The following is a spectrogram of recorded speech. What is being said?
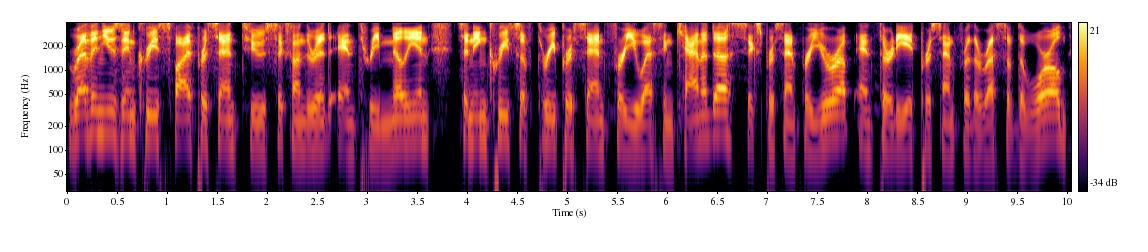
Revenues increased 5% to 603 million. It's an increase of 3% for US and Canada, 6% for Europe, and 38% for the rest of the world.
